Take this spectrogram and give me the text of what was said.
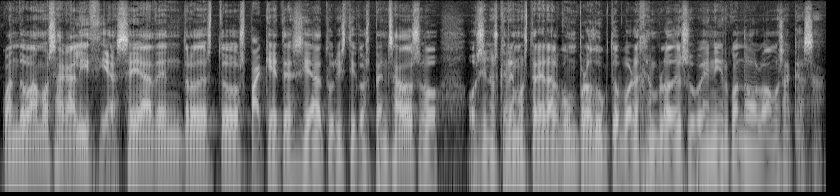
cuando vamos a Galicia, sea dentro de estos paquetes ya turísticos pensados o, o si nos queremos traer algún producto, por ejemplo, de souvenir cuando volvamos a casa?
